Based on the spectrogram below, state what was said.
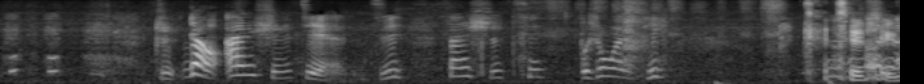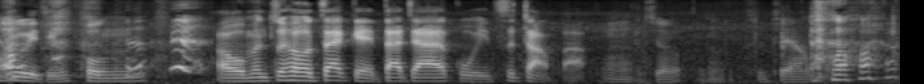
只要按时剪辑，三十期不是问题。这群主已经疯了。好，我们最后再给大家鼓一次掌吧。嗯，就嗯是这样的。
